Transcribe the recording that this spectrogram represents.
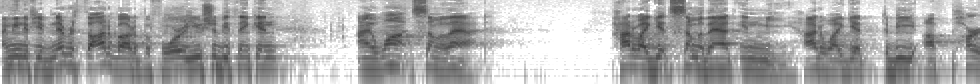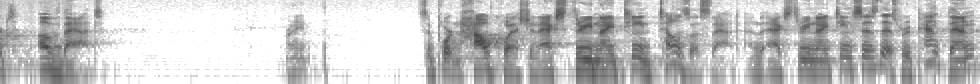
I mean, if you've never thought about it before, you should be thinking, I want some of that. How do I get some of that in me? How do I get to be a part of that? Right? It's an important how question. Acts 3:19 tells us that. And Acts 3:19 says this, "Repent then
